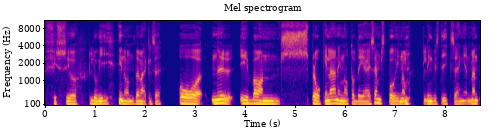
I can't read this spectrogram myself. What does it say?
fysiologi i någon bemärkelse. Och nu är barns språkinlärning något av det jag är sämst på inom lingvistiksvängen. Men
